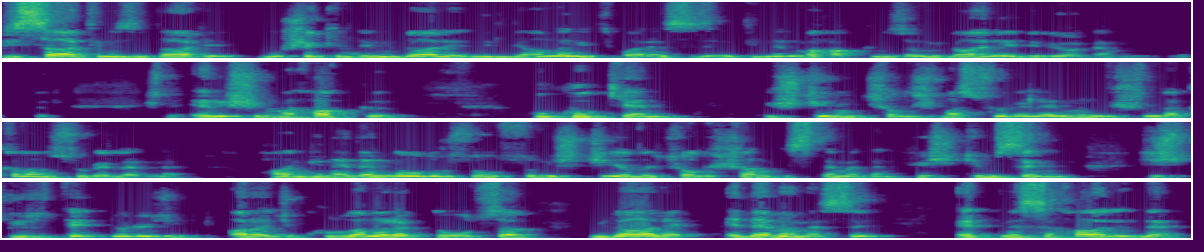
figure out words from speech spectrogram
bir saatinizi dahi bu şekilde müdahale edildiği andan itibaren sizin dinlenme hakkınıza müdahale ediliyor demektir. İşte erişilme hakkı hukuken işçinin çalışma sürelerinin dışında kalan sürelerine hangi nedenle olursa olsun işçi ya da çalışan istemeden hiç kimsenin hiçbir teknolojik aracı kullanarak da olsa müdahale edememesi, etmesi halinde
